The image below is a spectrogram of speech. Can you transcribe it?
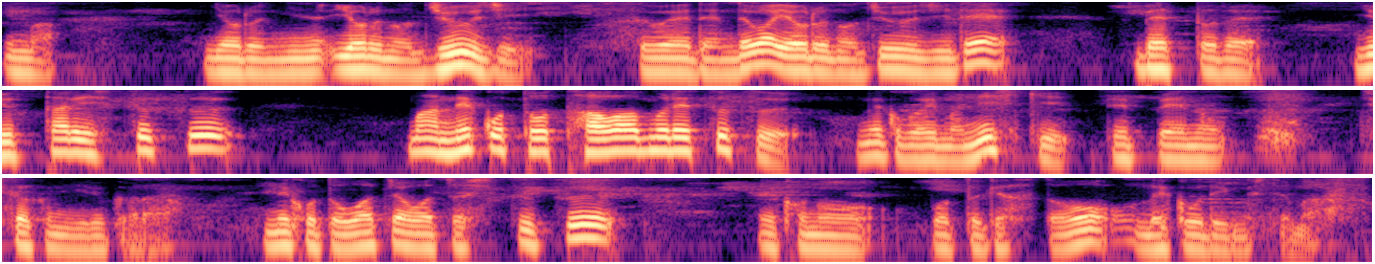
今夜に、夜の10時、スウェーデンでは夜の10時で、ベッドでゆったりしつつ、まあ猫と戯れつつ、猫が今2匹、てっぺいの近くにいるから、猫とわちゃわちゃしつつ、このポッドキャストをレコーディングしてます。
